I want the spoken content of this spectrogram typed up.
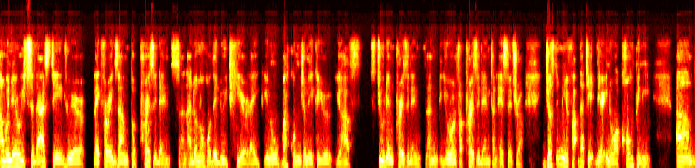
and when they reach to that stage where, like for example, presidents, and I don't know how they do it here, like you know, back home in Jamaica, you you have student presidents and you run for president and etc. Just the mere fact that they're in our company, um,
